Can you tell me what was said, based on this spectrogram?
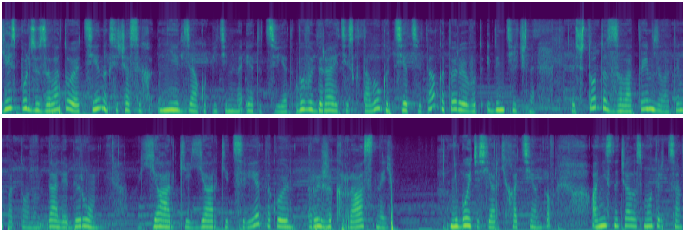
я использую золотой оттенок сейчас их нельзя купить именно этот цвет. Вы выбираете из каталога те цвета которые вот идентичны. То есть что-то с золотым золотым подтоном. Далее беру яркий яркий цвет такой рыже-красный. Не бойтесь ярких оттенков. Они сначала смотрятся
